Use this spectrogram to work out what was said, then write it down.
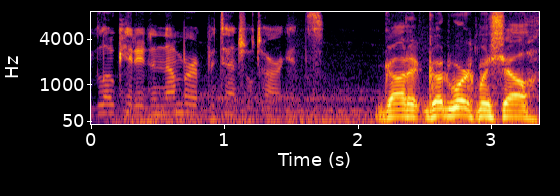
We've located a number of potential targets. Got it. Good work, Michelle.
